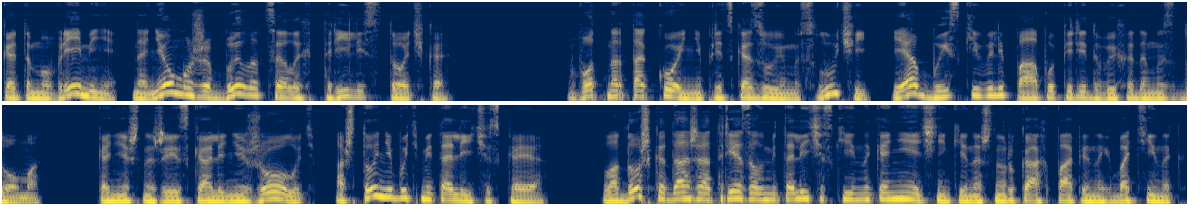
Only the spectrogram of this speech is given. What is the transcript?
К этому времени на нем уже было целых три листочка. Вот на такой непредсказуемый случай и обыскивали папу перед выходом из дома. Конечно же, искали не желудь, а что-нибудь металлическое. Ладошка даже отрезал металлические наконечники на шнурках папиных ботинок,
